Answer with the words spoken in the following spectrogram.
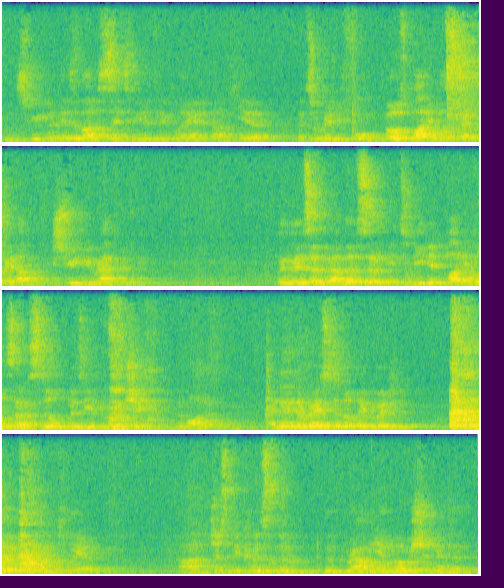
from the screen, but there's about a centimeter thick layer down here that's already formed. Those particles separate out extremely rapidly. Then there's another sort of intermediate particles that are still busy approaching the bottom. And then the rest of the liquid never become clear, um, just because the, the Brownian motion and the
